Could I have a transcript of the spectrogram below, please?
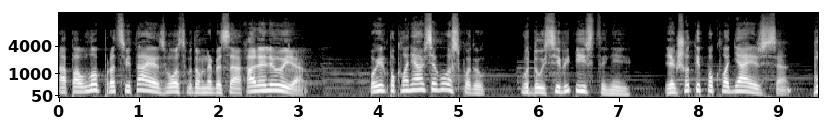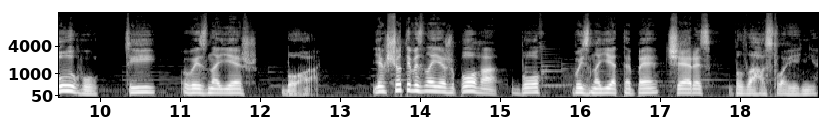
а Павло процвітає з Господом в небесах. Алілюя! Бо він поклонявся Господу в дусі в істині. Якщо ти поклоняєшся Богу, ти визнаєш Бога. Якщо ти визнаєш Бога, Бог визнає тебе через благословіння.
